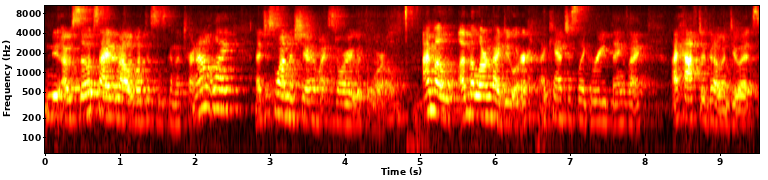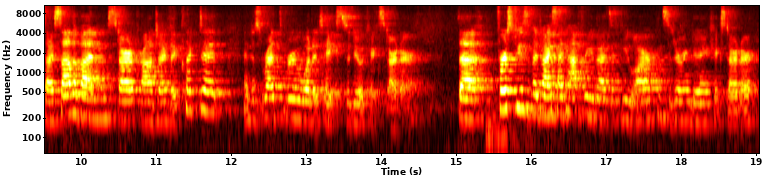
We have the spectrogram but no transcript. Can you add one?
knew I was so excited about what this was going to turn out like. And I just wanted to share my story with the world. I'm a I'm a learn by doer. I can't just like read things. I I have to go and do it. So I saw the button, start a project. I clicked it and just read through what it takes to do a Kickstarter. The first piece of advice I'd have for you guys if you are considering doing a Kickstarter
